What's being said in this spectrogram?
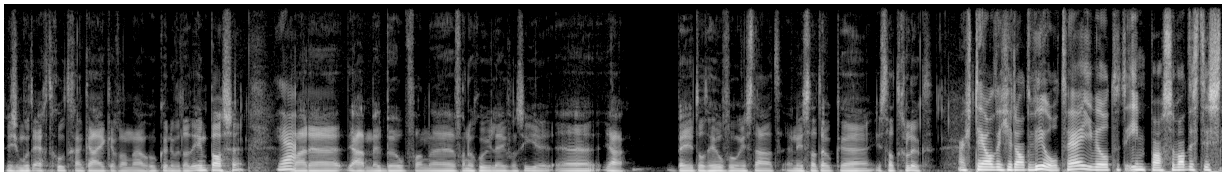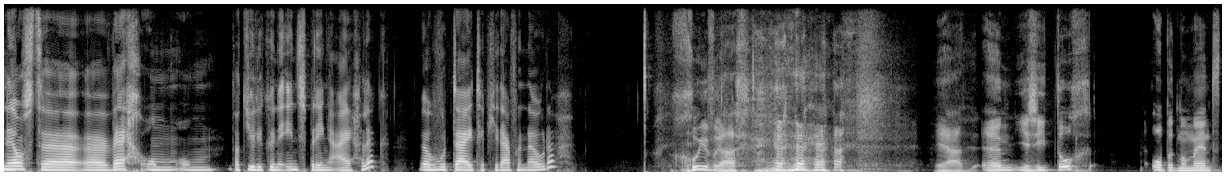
Dus je moet echt goed gaan kijken van nou, hoe kunnen we dat inpassen. Ja. Maar uh, ja, met behulp van, uh, van een goede leverancier ja, ben je tot heel veel in staat. En is dat ook is dat gelukt. Maar stel dat je dat wilt, hè? je wilt het inpassen. Wat is de snelste weg om, om dat jullie kunnen inspringen eigenlijk? Wel, hoeveel tijd heb je daarvoor nodig? Goeie vraag. ja, um, je ziet toch op het moment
